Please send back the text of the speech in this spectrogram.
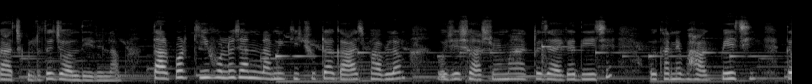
গাছগুলোতে জল দিয়ে নিলাম। তারপর কি হলো জানেন, আমি কিছুটা গাছ ভাবলাম, ওই যে শাশুড়ি মা একটা জায়গা দিয়েছে ওখানে ভাগ পেয়েছি, তো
